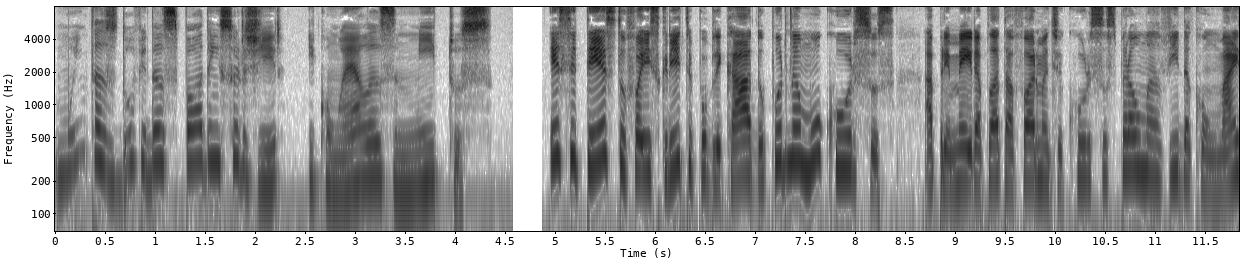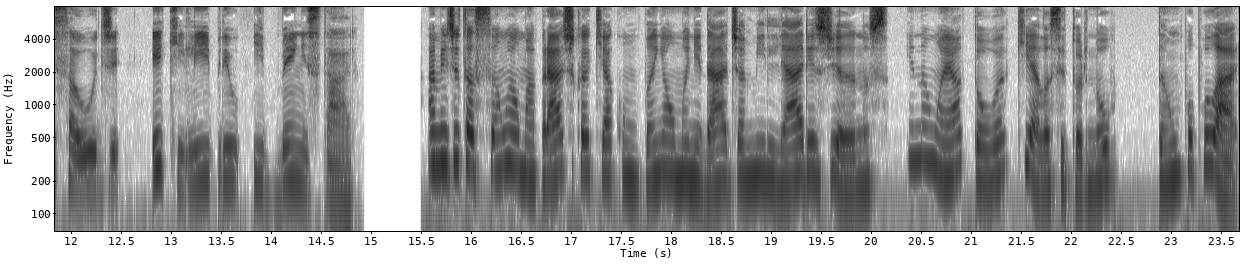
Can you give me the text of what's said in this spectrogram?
muitas dúvidas podem surgir e com elas mitos. Esse texto foi escrito e publicado por Namu Cursos, a primeira plataforma de cursos para uma vida com mais saúde, equilíbrio e bem-estar. A meditação é uma prática que acompanha a humanidade há milhares de anos e não é à toa que ela se tornou tão popular.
